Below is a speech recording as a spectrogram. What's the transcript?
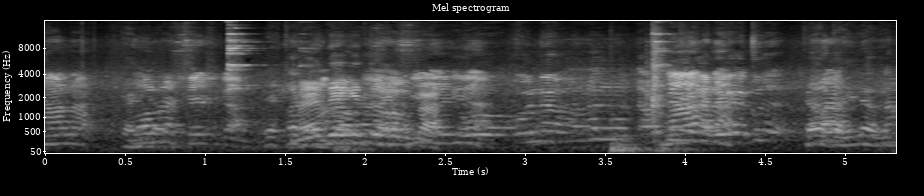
না না। আমরা শেষ গান মেয়েদের কিন্তু হালকা না না।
